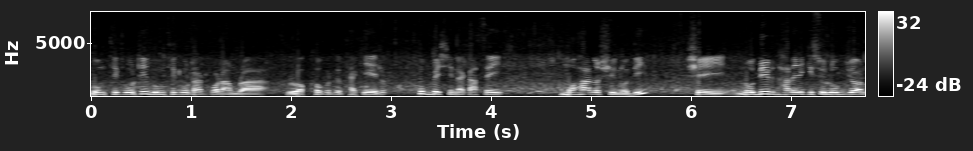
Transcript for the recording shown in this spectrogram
ঘুম থেকে উঠি। ঘুম থেকে ওঠার পর আমরা লক্ষ্য করতে থাকি এর খুব বেশি না, কাছেই মহারশী নদী। সেই নদীর ধারের কিছু লোকজন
